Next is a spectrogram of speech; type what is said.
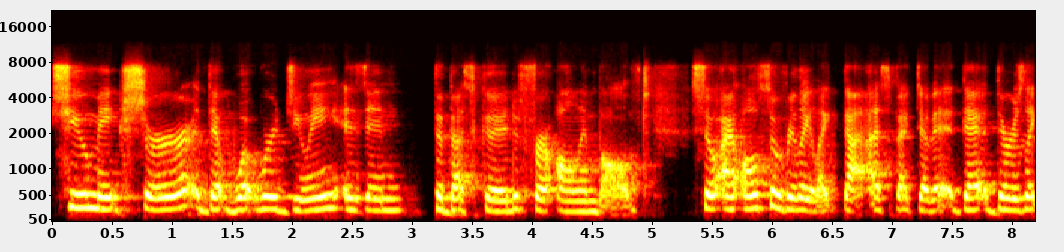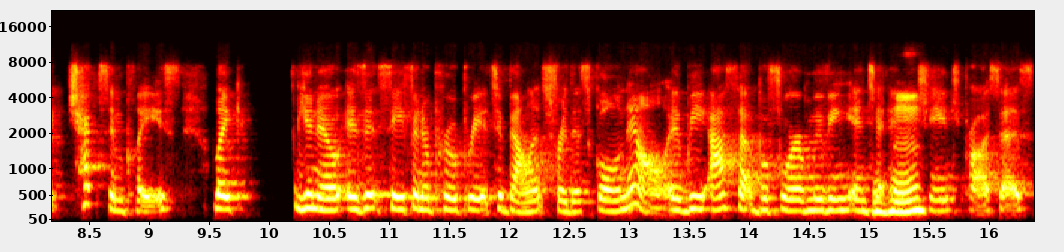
to make sure that what we're doing is in the best good for all involved. So I also really like that aspect of it that there's like checks in place. Like, you know, is it safe and appropriate to balance for this goal now? We ask that before moving into mm-hmm. any change process.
